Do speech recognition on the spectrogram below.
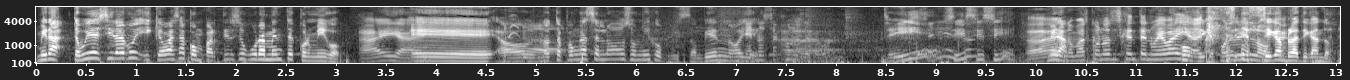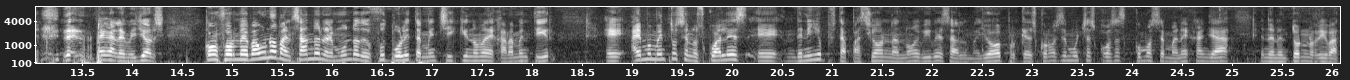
Mira, te voy a decir algo y que vas a compartir seguramente conmigo. Ay, ay. Eh, oh, no te pongas celoso, mijo, pues también, oye. ¿Quién no está con los de Jaguares? Sí, sí, sí, sí. Ay, Mira, nomás conoces gente nueva y hay que poner bien loca. Sigan platicando. pégale, mi George. Conforme va uno avanzando en el mundo del fútbol y también Chiqui no me dejará mentir, eh, hay momentos en los cuales eh, de niño pues te apasiona, ¿no? Y vives al mayor porque desconoces muchas cosas, cómo se manejan ya en el entorno arriba.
